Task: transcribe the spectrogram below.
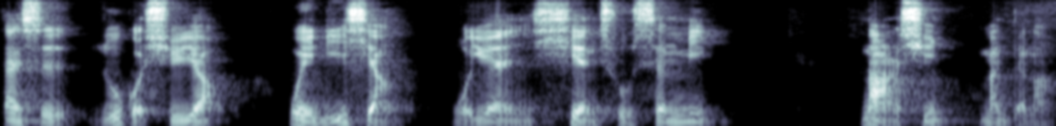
但是如果需要，为理想，我愿献出生命。纳尔逊·曼德拉。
